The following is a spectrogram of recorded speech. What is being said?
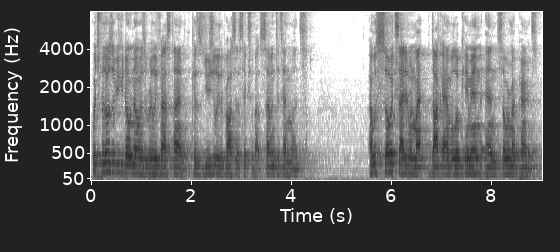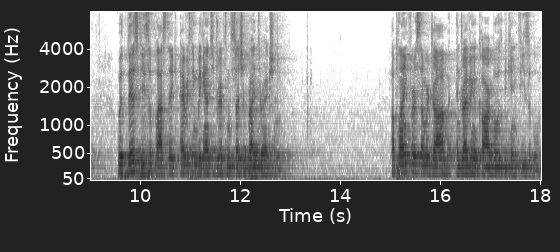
Which, for those of you who don't know, is a really fast time, because usually the process takes about seven to 10 months. I was so excited when my DACA envelope came in, and so were my parents. With this piece of plastic, everything began to drift in such a bright direction. Applying for a summer job and driving a car both became feasible.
